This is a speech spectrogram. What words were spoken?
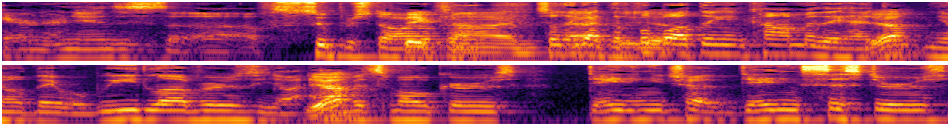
Aaron Hernandez is a, a superstar. Big time So they got the football yeah. thing in common. They had, Yeah. you know, they were weed lovers. You know, Yeah. avid smokers, dating each other, dating sisters.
